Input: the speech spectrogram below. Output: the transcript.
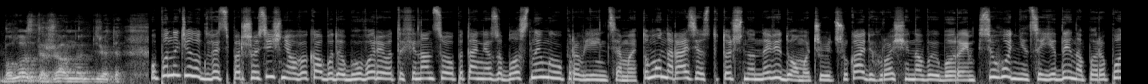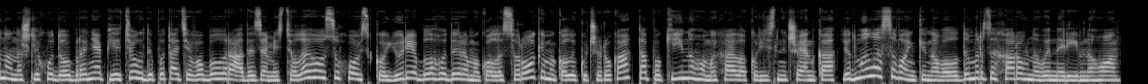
було з державного бюджету. У понеділок, 21 січня, ОВК буде обговорювати фінансове питання з обласними управлінцями. Тому наразі остаточно невідомо, чи відшукають гроші на вибори. Сьогодні це єдина перепона на шляху до обрання п'ятьох депутатів облради замість Олега Осуховського, Юрія Благодира, Миколи Сороки, Миколи Кучерука та покійного Михайла Колісниченка. Людмила Савонькіна, Володимир Захаров. Новини Рівного.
